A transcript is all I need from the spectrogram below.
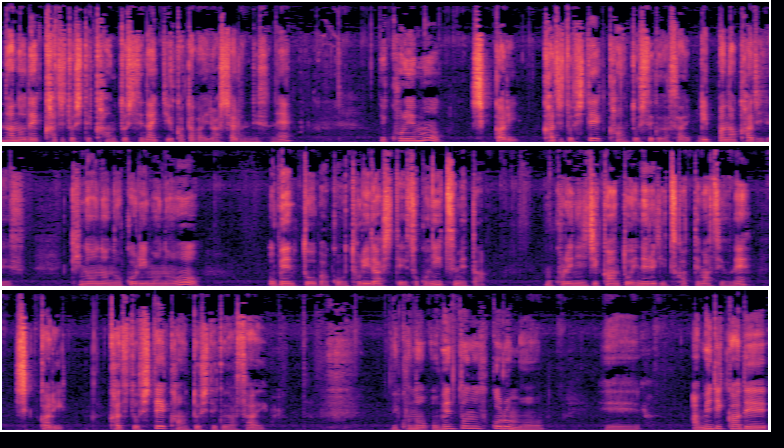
なので家事としてカウントしてないっていう方がいらっしゃるんですね。でこれもしっかり家事としてカウントしてください。立派な家事です。昨日の残り物をお弁当箱を取り出してそこに詰めた。もうこれに時間とエネルギー使ってますよね。しっかり家事としてカウントしてください。でこのお弁当のところも、えー、アメリカで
